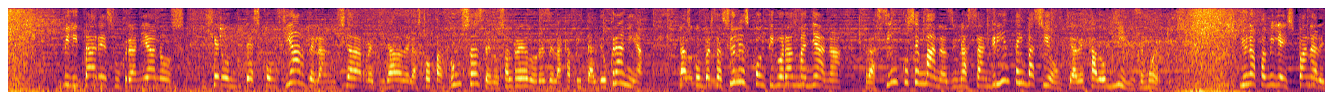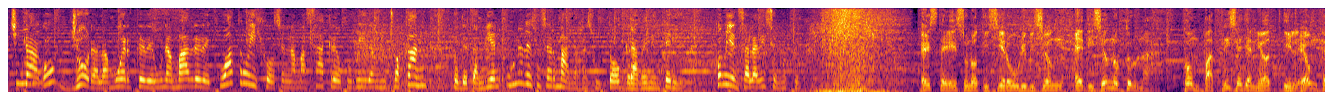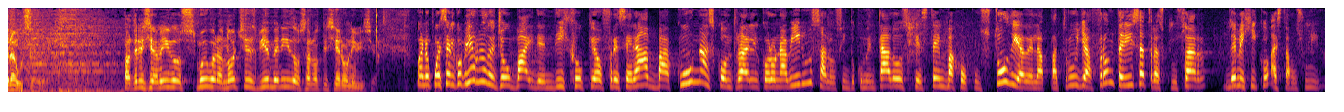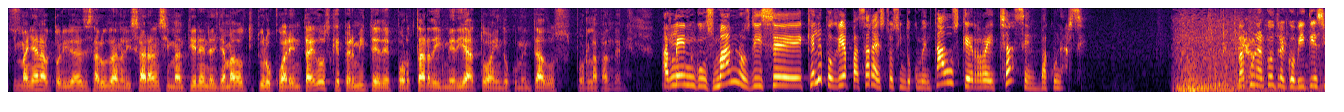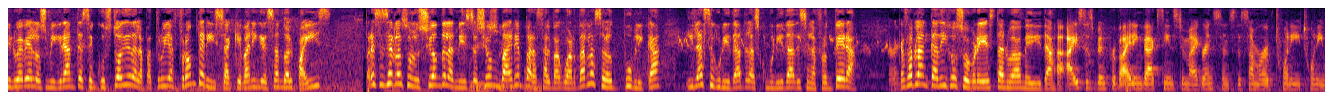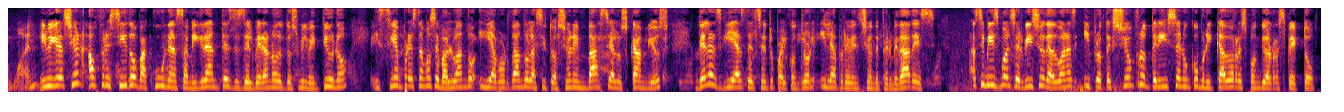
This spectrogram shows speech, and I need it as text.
Militares ucranianos dijeron desconfiar de la anunciada retirada de las tropas rusas de los alrededores de la capital de Ucrania. Las conversaciones continuarán mañana tras cinco semanas de una sangrienta invasión que ha dejado miles de muertos. Y una familia hispana de Chicago llora la muerte de una madre de cuatro hijos en la masacre ocurrida en Michoacán, donde también una de sus hermanas resultó gravemente herida. Comienza la edición nocturna. Este es su noticiero Univisión Edición Nocturna con Patricia Yaniot y León Krause. Patricia, amigos, muy buenas noches. Bienvenidos a Noticiero Univisión. Bueno, pues el gobierno de Joe Biden dijo que ofrecerá vacunas contra el coronavirus a los indocumentados que estén bajo custodia de la patrulla fronteriza tras cruzar de México a Estados Unidos. Y mañana autoridades de salud analizarán si mantienen el llamado título 42 que permite deportar de inmediato a indocumentados por la pandemia. Arlene Guzmán nos dice qué le podría pasar a estos indocumentados que rechacen vacunarse. Vacunar contra el COVID-19 a los migrantes en custodia de la patrulla fronteriza que van ingresando al país parece ser la solución de la administración Biden para salvaguardar la salud pública y la seguridad de las comunidades en la frontera. La Casa Blanca dijo sobre esta nueva medida. Inmigración ha ofrecido vacunas a migrantes desde el verano del 2021 y siempre estamos evaluando y abordando la situación en base a los cambios de las guías del Centro para el Control y la Prevención de Enfermedades. Asimismo, el Servicio de Aduanas y Protección Fronteriza en un comunicado respondió al respecto.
